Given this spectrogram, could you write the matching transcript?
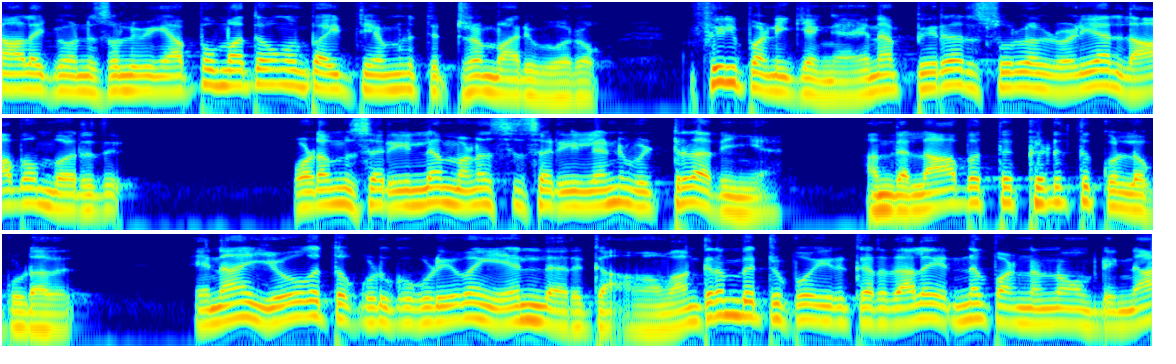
நாளைக்கு ஒன்று சொல்லுவீங்க. அப்போ மற்றவங்க பைத்தியம்னு திட்டுற மாதிரி வரும். ஃபீல் பண்ணிக்கங்க. ஏன்னா பிறர் சூழல் வழியாக லாபம் வருது. உடம்பு சரியில்லை மனசு சரியில்லைன்னு விட்டுறாதீங்க. அந்த லாபத்தை கெடுத்து கொள்ளக்கூடாது. ஏன்னா யோகத்தை கொடுக்கக்கூடியவன் ஏழில் இருக்கான்? அவன் வங்கரம் பெற்று போய் இருக்கிறதால என்ன பண்ணணும் அப்படின்னா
